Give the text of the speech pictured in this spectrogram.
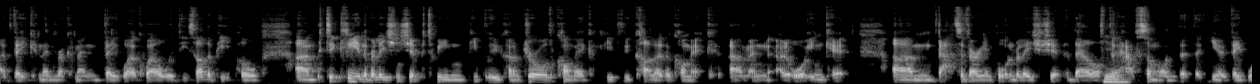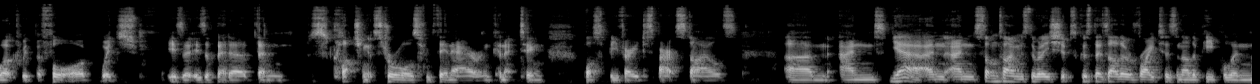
uh, they can then recommend they work well with these other people, um, particularly in the relationship between people who kind of draw the comic and people who color the comic um, and uh, or ink it. Um, that's a very important relationship, and they'll often yeah. have someone that, that you know they've worked with before, which is a, is a better than clutching at straws from thin air and connecting possibly very disparate styles. Um, and yeah, and and sometimes the relationships because there's other writers and other people in,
